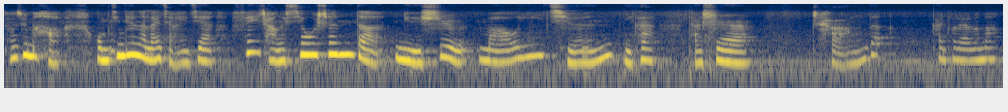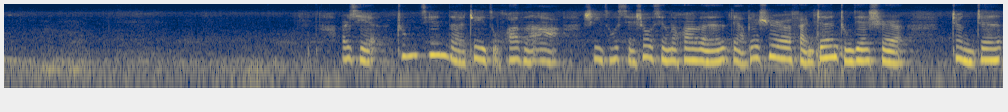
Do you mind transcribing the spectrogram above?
同学们好，我们今天呢来讲一件非常修身的女士毛衣裙。你看，它是长的，看出来了吗？而且中间的这一组花纹啊，是一组显瘦型的花纹，两边是反针，中间是正针，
